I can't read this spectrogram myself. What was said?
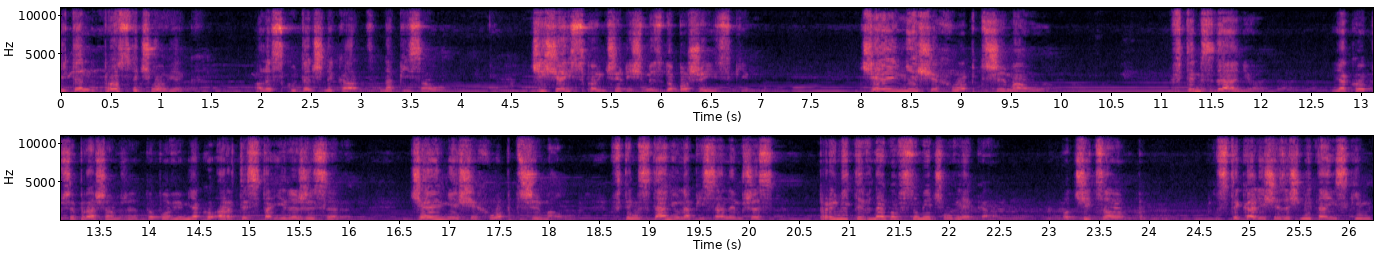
I ten prosty człowiek, ale skuteczny kat, napisał: Dzisiaj skończyliśmy z Doboszyńskim. Dzielnie się chłop trzymał. W tym zdaniu, jako, przepraszam, że to powiem, jako artysta i reżyser, dzielnie się chłop trzymał. W tym zdaniu napisanym przez prymitywnego w sumie człowieka. Bo ci, co stykali się ze Śmietańskim,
